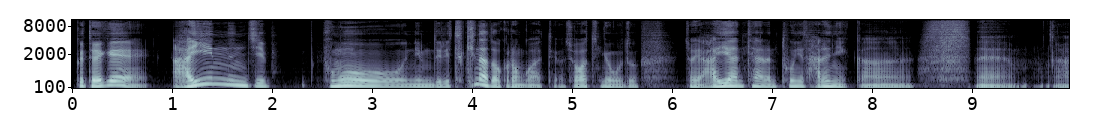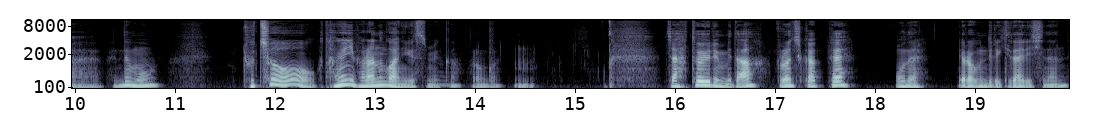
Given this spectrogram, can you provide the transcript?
그 되게 아이 있는 집 부모님들이 특히나 더 그런 것 같아요. 저 같은 경우도 저희 아이한테 하는 톤이 다르니까. 네. 아, 근데 뭐, 좋죠. 당연히 변하는 거 아니겠습니까? 그런 건. 음. 자, 토요일입니다. 브런치 카페. 오늘 여러분들이 기다리시는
